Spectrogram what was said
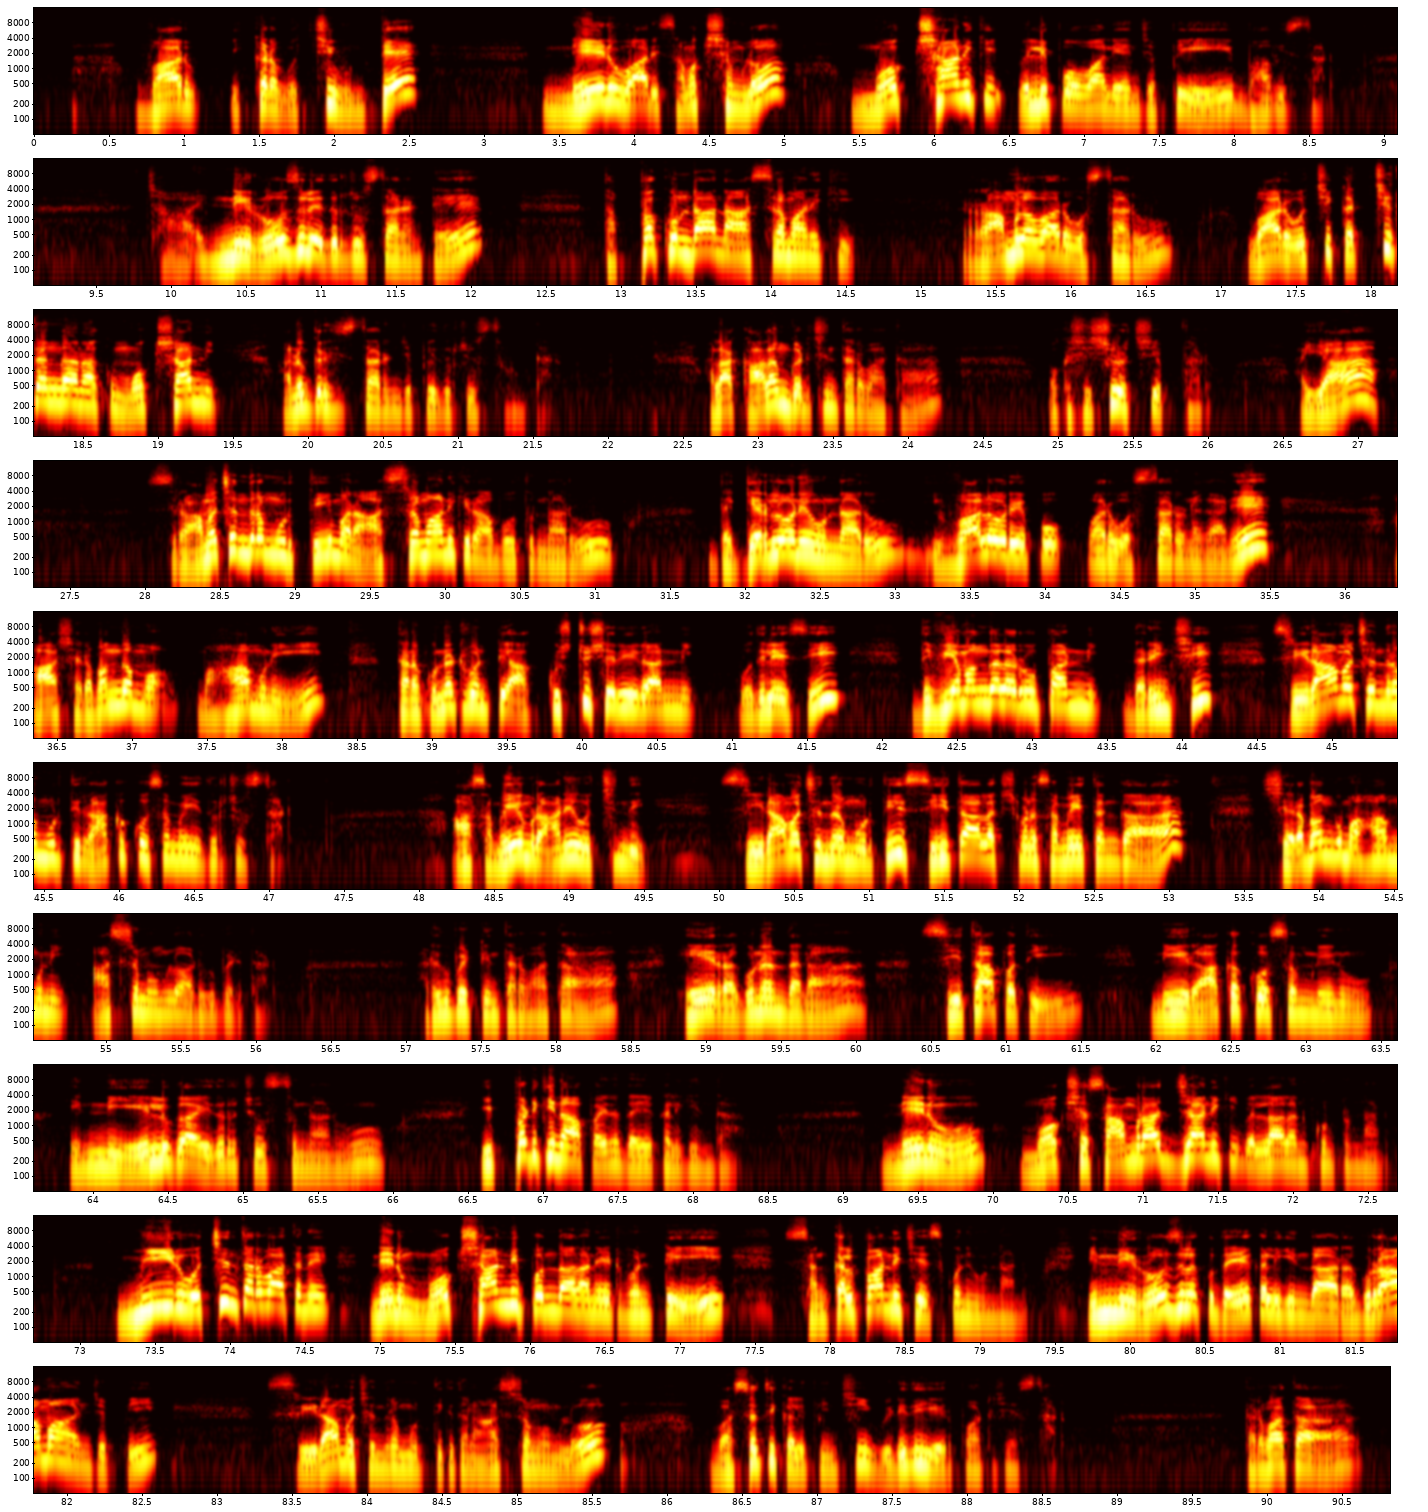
వారు ఇక్కడ వచ్చి ఉంటే నేను వారి సమక్షంలో మోక్షానికి వెళ్ళిపోవాలి అని చెప్పి భావిస్తాడు. చా ఎన్ని రోజులు ఎదురు చూస్తాడంటే తప్పకుండా నా ఆశ్రమానికి రాముల వారు వస్తారు. వారు వచ్చి ఖచ్చితంగా నాకు మోక్షాన్ని అనుగ్రహిస్తారని చెప్పి ఎదురు చూస్తూ ఉంటారు. అలా కాలం గడిచిన తర్వాత ఒక శిష్యుడు వచ్చి చెప్తాడు అయ్యా రామచంద్రమూర్తి మన ఆశ్రమానికి రాబోతున్నారు దగ్గరలోనే ఉన్నారు ఇవ్వాలో రేపో వారు వస్తారు అనగానే ఆ శరభంగ మహాముని తనకున్నటువంటి ఆ కుష్టు శరీరాన్ని వదిలేసి దివ్యమంగళ రూపాన్ని ధరించి శ్రీరామచంద్రమూర్తి రాక కోసమే ఎదురుచూస్తాడు. ఆ సమయం రానే వచ్చింది. శ్రీరామచంద్రమూర్తి సీతాలక్ష్మణ సమేతంగా శరభంగు మహాముని ఆశ్రమంలో అడుగుపెడతాడు. అడుగుపెట్టిన తర్వాత హే రఘునందన సీతాపతి నీ రాక కోసం నేను ఎన్ని ఏళ్ళుగా ఎదురు చూస్తున్నాను ఇప్పటికీ నా పైన దయ కలిగిందా? నేను మోక్ష సామ్రాజ్యానికి వెళ్ళాలనుకుంటున్నాను. మీరు వచ్చిన తర్వాతనే నేను మోక్షాన్ని పొందాలనేటువంటి సంకల్పాన్ని చేసుకొని ఉన్నాను. ఇన్ని రోజులకు దయ కలిగిందా రఘురామ అని చెప్పి శ్రీరామచంద్రమూర్తికి తన ఆశ్రమంలో వసతి కల్పించి విడిది ఏర్పాటు చేస్తాడు. తర్వాత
